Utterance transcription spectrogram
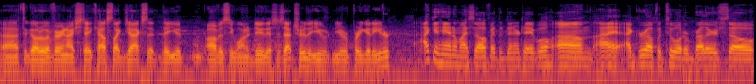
uh, to go to a very nice steakhouse like Jack's that, that you obviously want to do this. Is that true that you, you're a pretty good eater? I can handle myself at the dinner table. Um, I, I grew up with two older brothers, so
